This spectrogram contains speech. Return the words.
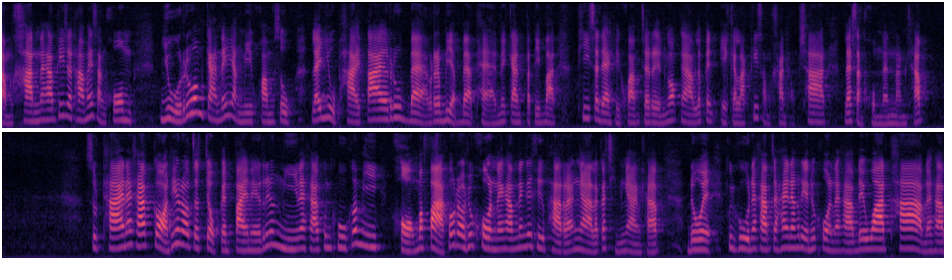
สำคัญนะครับ ที่จะทำให้สังคม อยู่ร่วมกันได้อย่างมีความสุข และอยู่ภายใต้รูปแบบระเบียบแบบแผนในการปฏิบัติ ที่แสดงถึงความเจริญงอกงาม และเป็นเอกลักษณ์ที่สำคัญของชาติ และสังคมนั้นๆครับสุดท้ายนะครับก่อนที่เราจะจบกันไปในเรื่องนี้นะครับ คุณครูก็มีของมาฝากพวกเราทุกคนนะครับ นั่นก็คือภาระงานแล้วก็ชิ้นงานครับ โดยคุณครูนะครับจะให้นักเรียนทุกคนนะครับ ได้วาดภาพนะครับ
